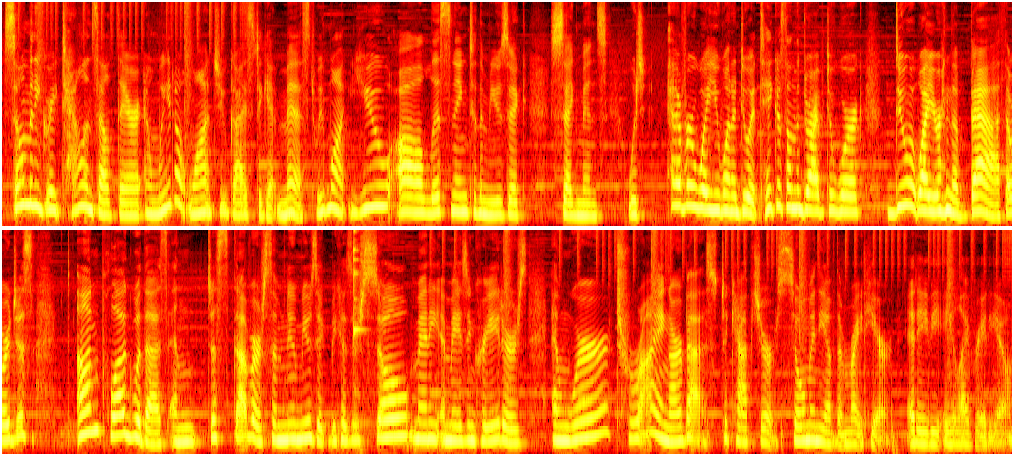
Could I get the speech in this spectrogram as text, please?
so many great talents out there and we don't want you guys to get missed. We want you all listening to the music segments whichever way you want to do it. Take us on the drive to work, do it while you're in the bath or just unplug with us and discover some new music because there's so many amazing creators and we're trying our best to capture so many of them right here at AVA Live Radio.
